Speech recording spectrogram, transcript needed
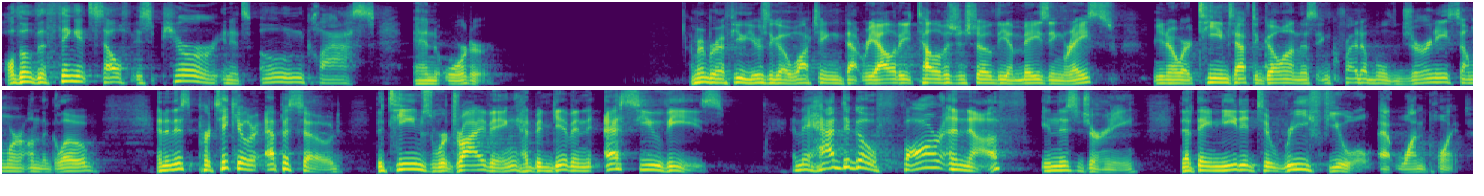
although the thing itself is pure in its own class and order. I remember a few years ago watching that reality television show, The Amazing Race, you know, where teams have to go on this incredible journey somewhere on the globe. And in this particular episode, the teams were driving had been given SUVs, and they had to go far enough in this journey that they needed to refuel at one point.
